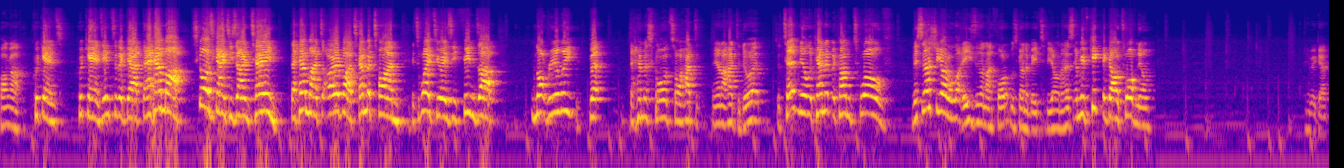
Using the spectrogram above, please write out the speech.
Ponga. Quick hands. Quick hands into the gap. The hammer scores against his own team. The hammer, it's over. It's hammer time. It's way too easy. Fins up. Not really, but the hammer scored, so I had to, you know, I had to do it. So 10 0. Can it become 12? This has actually got a lot easier than I thought it was going to be, to be honest. And we've kicked the goal 12 0. Here we go.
